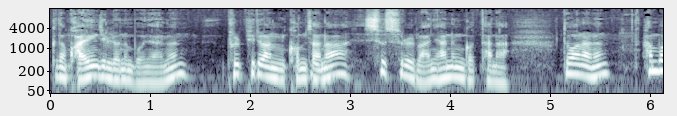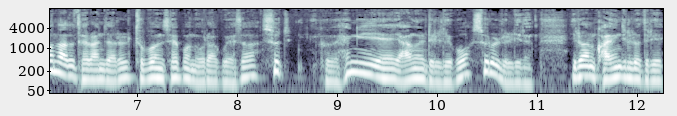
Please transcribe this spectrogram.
그다음 과잉 진료는 뭐냐면 불필요한 검사나 음. 수술을 많이 하는 것 하나. 또 하나는 한 번 와도 될 환자를 두 번, 세 번 오라고 해서 수, 그 행위의 양을 늘리고 수를 늘리는 이러한 과잉 진료들이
